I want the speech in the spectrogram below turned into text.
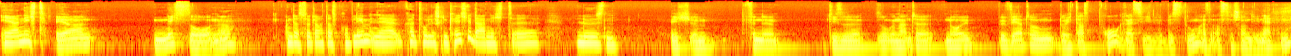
Eher nicht. Eher nicht so, ne? Und das wird auch das Problem in der katholischen Kirche da nicht äh, lösen. Ich ähm, finde diese sogenannte Neubewertung durch das progressive Bistum, also das sind schon die Netten,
